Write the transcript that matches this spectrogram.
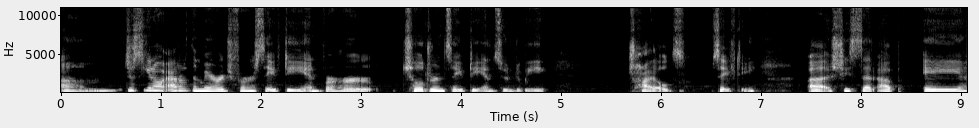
um, just you know, out of the marriage for her safety and for her children's safety and soon to be child's safety. Uh, she set up a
